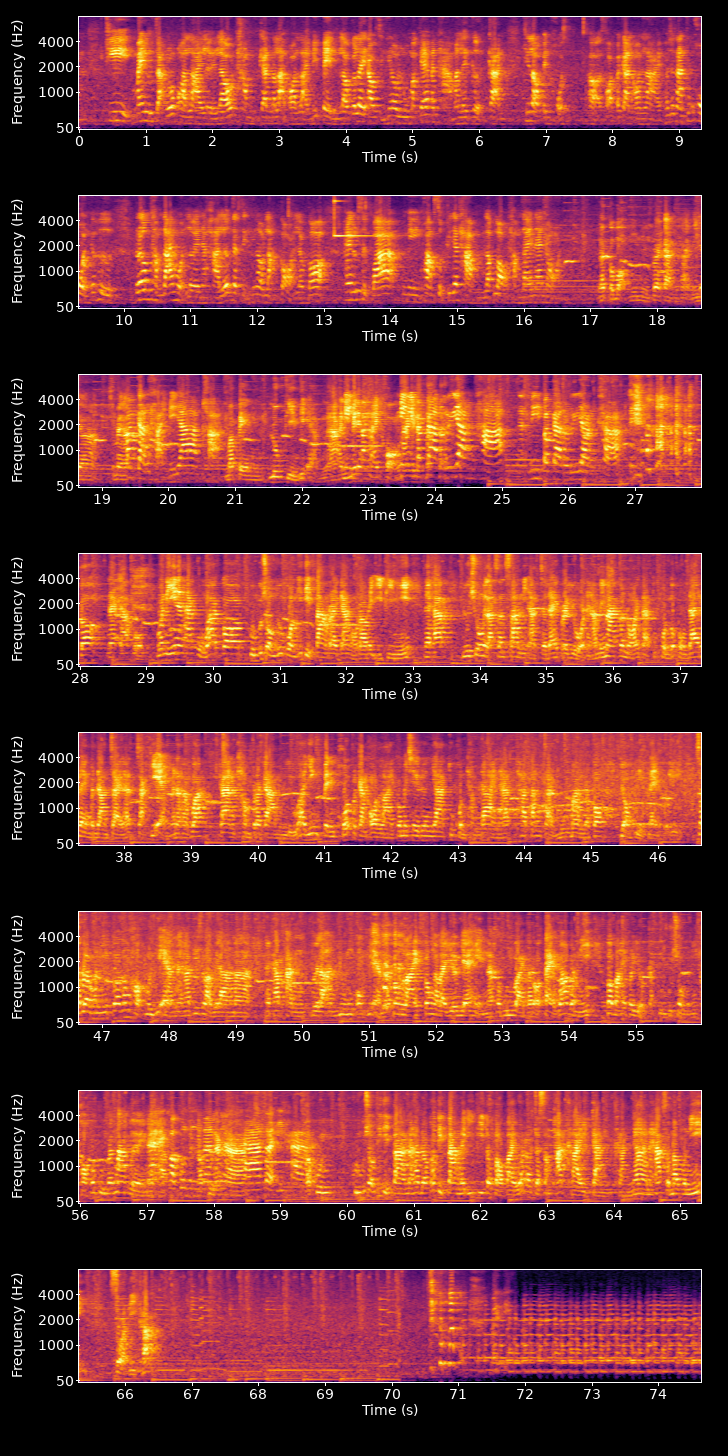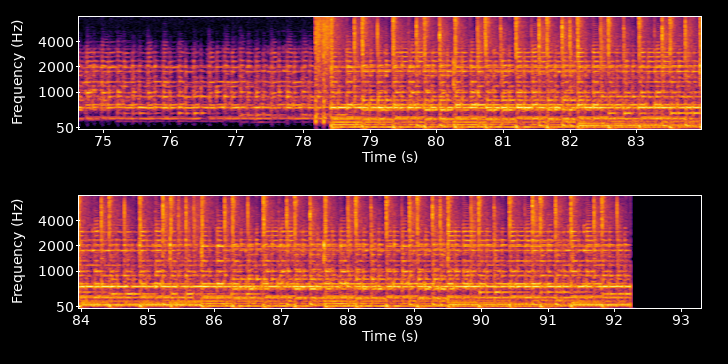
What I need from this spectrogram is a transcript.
ที่ไม่รู้จักโลกออนไลน์เลย แล้วทำการตลาดออนไลน์ไม่เป็น เราก็เลยเอาสิ่งที่เรารู้มาแก้ปัญหามันเลยเกิดการที่เราเป็นโค้ชเอ่อสอนประกันออนไลน์ เพราะฉะนั้นทุกคนก็คือเริ่มทำได้หมดเลยนะคะ เริ่มจากสิ่งที่เราหลักก่อน แล้วก็ให้รู้สึกว่ามีความสุขที่จะทำรับรองทำได้แน่นอน แล้วก็บอกนิดนึงประกันขายไม่ยากใช่ไหมคปรับระกันขายไม่ยากค่ะ มาเป็นลูกทีมพี่แอมนะ อันนี้ไม่ได้ขายของมีให้ปนะระกันหรือยังคะ มีประกันหรือยังคะ ก็นะครับผมวันนี้นะครับผมว่าก็คุณผู้ชมทุกคนที่ติดตามรายการของเราใน EP นี้นะครับด้วยช่วงเวลาสั้นๆนี้อาจจะได้ประโยชน์นะครับไม่มากก็น้อยแต่ทุกคนก็คงได้แรงบันดาลใจแล้วจากพี่แอมนะครับว่าการทำประกันหรือว่ายิ่งเป็นโค้ดประกันออนไลน์ก็ไม่ใช่เรื่องยากทุกคนทำได้นะถ้าตั้งใจมุ่งมั่นแล้วก็ยอมเปลี่ยนแปลงตัวเองสำหรับวันนี้ก็ต้องขอบคุณพี่แอมนะครับที่สละเวลามานะครับอันเวลาอันยุ่งของพี่แอมแล้วต้องไลฟ์ต้องอะไรเยอะแยะเห็นนะครับวุ่นวายตลอดแต่ว่าวันนี้ก็มาให้ประโยชน์กับคุณผู้ชมวันนี้ขอบพระคุณมากๆเลยนะครับขอบคุณคุณขอบคุณมากนะครับค่ะสวัสดีค่ะขอบคุณคุณผู้ชมที่ติดตามนะครับแล้วก็ติดตามใน EP ต่อๆไปว่าเราจะสัมภาษณ์ใครกันครั้งหน้านะครับสำหรับวันนี้ สวัสดีครับ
